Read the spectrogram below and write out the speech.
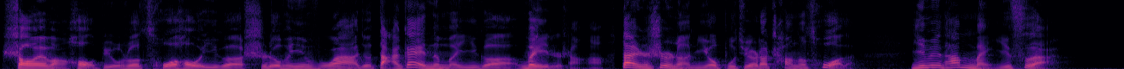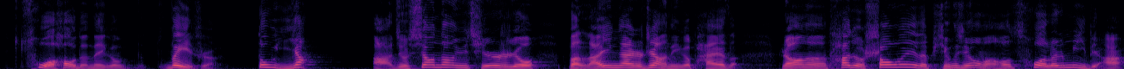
稍微往后，比如说错后一个十六分音符啊，就大概那么一个位置上啊。但是呢，你又不觉得他唱的错的，因为他每一次啊错后的那个位置都一样啊，就相当于其实是有本来应该是这样的一个拍子，然后呢，他就稍微的平行往后错了这么一点儿，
